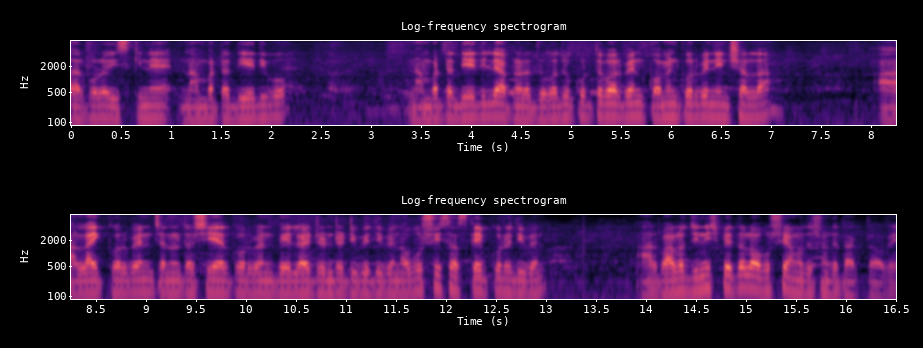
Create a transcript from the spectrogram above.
তারপরে স্ক্রিনে নাম্বারটা দিয়ে দিব। নাম্বারটা দিয়ে দিলে আপনারা যোগাযোগ করতে পারবেন কমেন্ট করবেন ইনশাল্লাহ। আর লাইক করবেন চ্যানেলটা শেয়ার করবেন বেল আইকনটা টিপে দিবেন, অবশ্যই সাবস্ক্রাইব করে দিবেন। আর ভালো জিনিস পেতে হলে অবশ্যই আমাদের সঙ্গে থাকতে হবে।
